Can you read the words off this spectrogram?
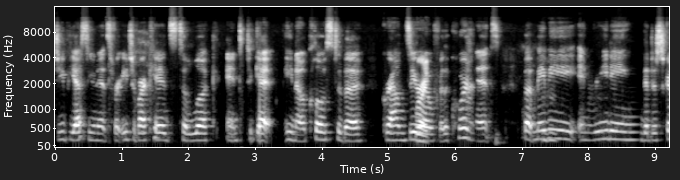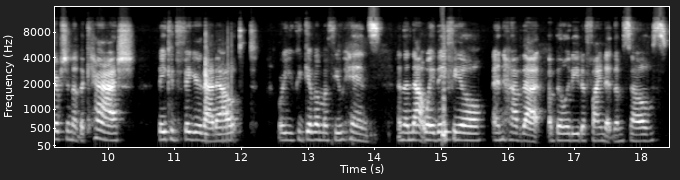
gps units for each of our kids to look and to get you know close to the ground zero Right. for the coordinates. But mm-hmm. maybe in reading the description of the cache they could figure that out or you could give them a few hints. And then that way they feel and have that ability to find it themselves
